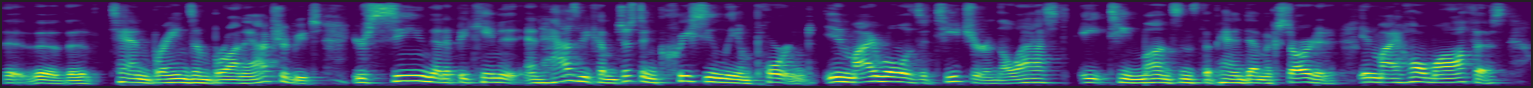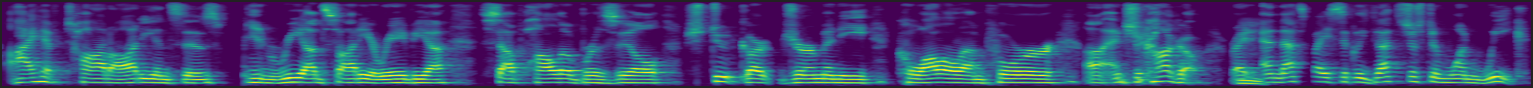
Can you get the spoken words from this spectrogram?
the, the, the 10 brains and brawn attributes you're seeing that it became and has become just increasingly important. In my role as a teacher in the last 18 months since the pandemic started in my home office i have taught audiences in riyadh saudi arabia sao paulo brazil stuttgart germany kuala lumpur uh, and chicago right? Mm. and that's basically that's just in one week.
